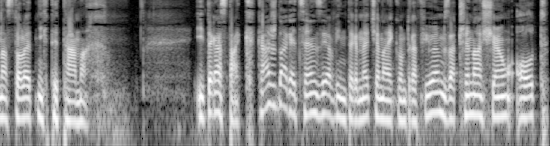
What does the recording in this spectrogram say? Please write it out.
nastoletnich tytanach. I teraz tak, każda recenzja w internecie, na jaką trafiłem, zaczyna się od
